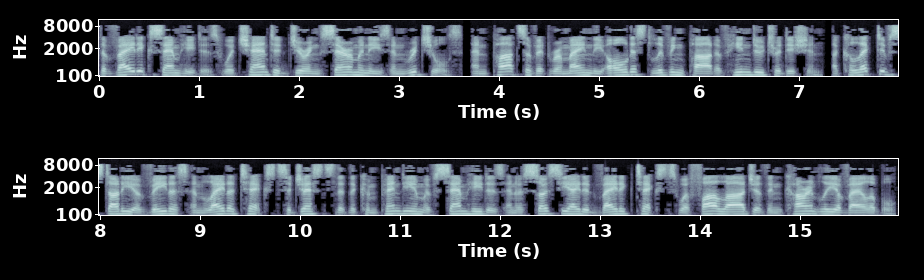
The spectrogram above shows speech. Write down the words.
The Vedic Samhitas were chanted during ceremonies and rituals, and parts of it remain the oldest living part of Hindu tradition. A collective study of Vedas and later texts suggests that the compendium of Samhitas and associated Vedic texts were far larger than currently available.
